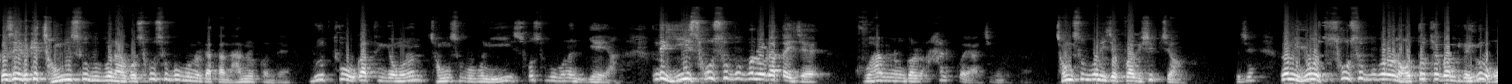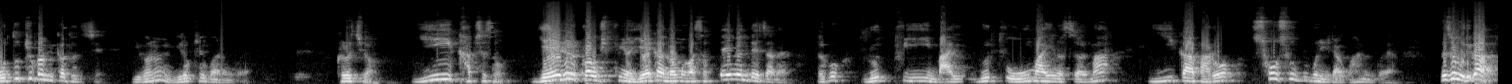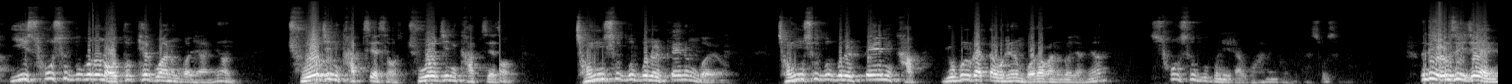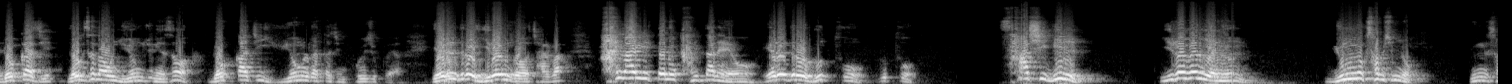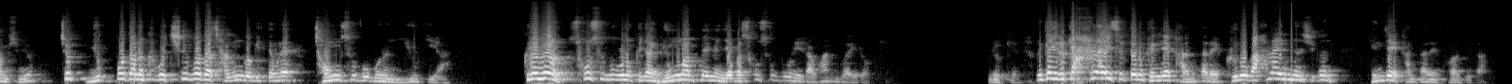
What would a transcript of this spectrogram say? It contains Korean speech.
그래서 이렇게 정수 부분하고 소수 부분을 갖다 나눌 건데 루트 5 같은 경우는 정수 부분이 2, 소수 부분은 얘야. 근데 이 소수 부분을 갖다 이제 구하는 걸 할 거야, 지금부터. 정수 부분 이제 구하기 쉽죠? 그지? 그러면 이 소수 부분은 어떻게 구합니까? 이걸 어떻게 구합니까 도대체? 이거는 이렇게 구하는 거야. 그렇죠. 이 값에서 얘를 구하고 싶으면 얘가 넘어가서 빼면 되잖아요. 결국 루트 2 마이, 루트 5 마이너스 얼마? 2가 바로 소수 부분이라고 하는 거야. 그래서 우리가 이 소수 부분은 어떻게 구하는 거냐면 주어진 값에서 주어진 값에서 정수 부분을 빼는 거예요. 정수 부분을 뺀 값, 요걸 갖다 우리는 뭐라고 하는 거냐면 소수 부분이라고 하는 겁니다. 소수 부분. 근데 여기서 이제 몇 가지, 여기서 나온 유형 중에서 몇 가지 유형을 갖다 지금 보여줄 거야. 예를 들어 이런 거 잘 봐. 하나일 때는 간단해요. 예를 들어 루트, 루트 41. 이러면 얘는 6636, 6636. 즉 6보다는 크고 7보다 작은 거기 때문에 정수 부분은 6이야. 그러면 소수 부분은 그냥 6만 빼면 얘가 소수 부분이라고 하는 거야, 이렇게. 이렇게. 그러니까 이렇게 하나 있을 때는 굉장히 간단해. 근호가 하나 있는 식은 굉장히 간단해, 구하기가.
